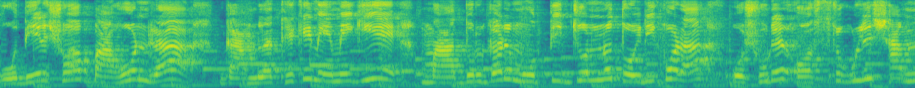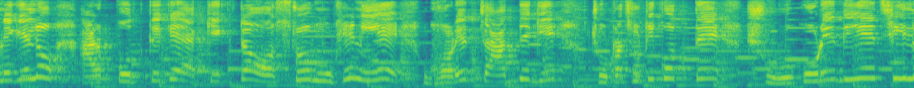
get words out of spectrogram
ওদের সব বাহনরা গামলা থেকে নেমে গিয়ে মা দুর্গার মূর্তির জন্য তৈরি করা অসুরের অস্ত্রগুলির সামনে গেল আর প্রত্যেকে এক একটা অস্ত্র মুখে নিয়ে ঘরের চারদিকে ছোটাছুটি করতে শুরু করে দিয়েছিল।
